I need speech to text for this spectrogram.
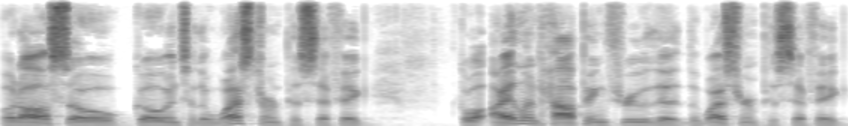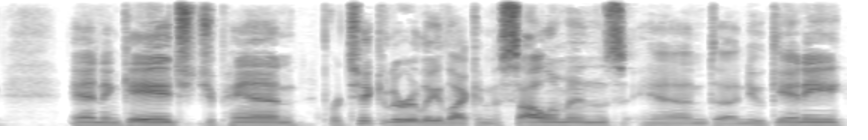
but also go into the Western Pacific, go island hopping through the, the Western Pacific, and engage Japan, particularly like in the Solomons and uh, New Guinea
